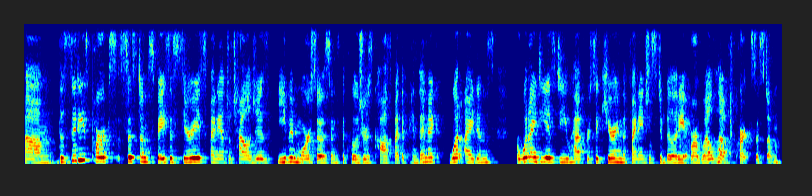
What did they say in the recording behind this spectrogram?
Um, the city's parks system faces serious financial challenges, even more so since the closures caused by the pandemic. What items or what ideas do you have for securing the financial stability of our well-loved park system?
